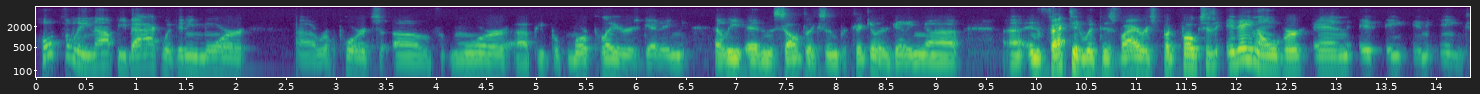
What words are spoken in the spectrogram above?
hopefully not be back with any more uh, reports of more uh, people, more players getting elite, and the Celtics in particular, getting uh, uh, infected with this virus. But folks, it, ain't over, and it, it, it ain't.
